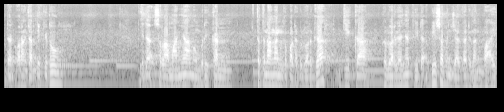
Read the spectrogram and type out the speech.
Dan orang cantik itu tidak selamanya memberikan ketenangan kepada keluarga jika keluarganya tidak bisa menjaga dengan baik.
